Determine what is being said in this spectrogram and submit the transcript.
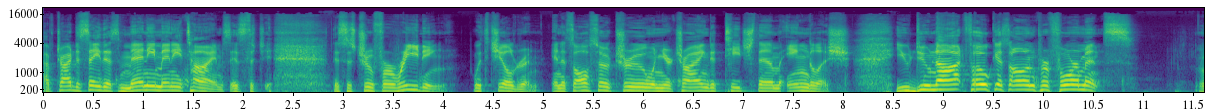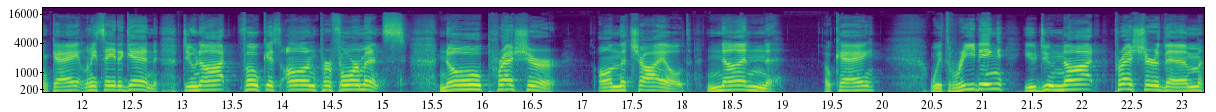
I've tried to say this many, many times. It's the, this is true for reading with children, and it's also true when you're trying to teach them English. You do not focus on performance. Okay, let me say it again. Do not focus on performance. No pressure on the child. None. Okay? With reading, you do not pressure them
